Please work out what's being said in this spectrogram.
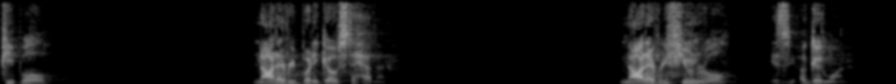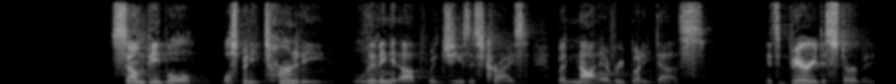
People, not everybody goes to heaven. Not every funeral is a good one. Some people will spend eternity living it up with Jesus Christ, but not everybody does. It's very disturbing.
